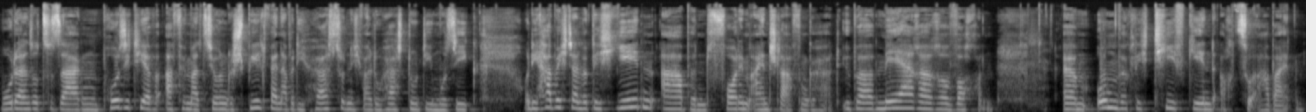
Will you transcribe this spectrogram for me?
wo dann sozusagen positive Affirmationen gespielt werden, aber die hörst du nicht, weil du hörst nur die Musik. Und die habe ich dann wirklich jeden Abend vor dem Einschlafen gehört, über mehrere Wochen, ähm, um wirklich tiefgehend auch zu arbeiten.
